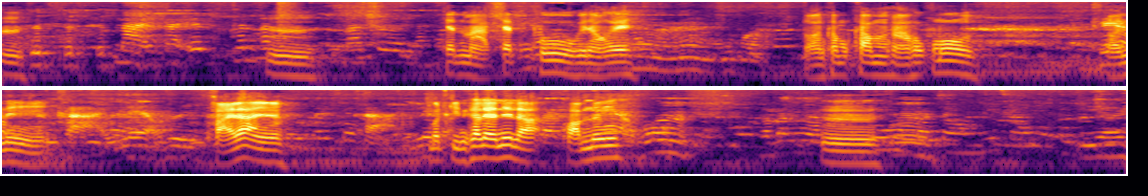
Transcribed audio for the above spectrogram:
อืมอืมจัดหมากจัดผู้พี่น้องเอ้ยตอนค่ำๆหาหกโมงตอนนี้ขายแล้วเลยขายได้ไงขายแล้วมันกินข้าวแรงนี่แหละความหนึงอืมอืมอืมเย้ย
